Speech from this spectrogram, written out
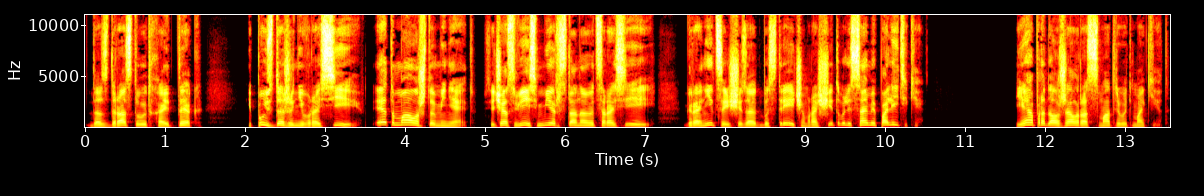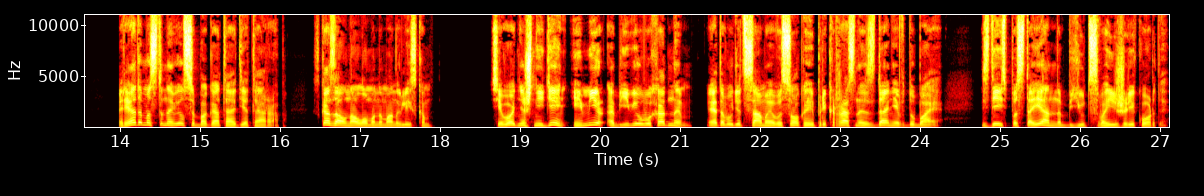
Да здравствует хай-тек. И пусть даже не в России, это мало что меняет. Сейчас весь мир становится Россией. Границы исчезают быстрее, чем рассчитывали сами политики. Я продолжал рассматривать макет. Рядом остановился богато одетый араб. Сказал на ломаном английском. «Сегодняшний день эмир объявил выходным. Это будет самое высокое и прекрасное здание в Дубае. Здесь постоянно бьют свои же рекорды».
